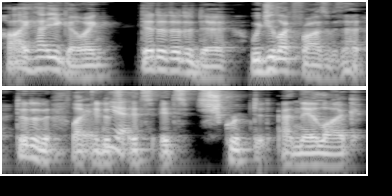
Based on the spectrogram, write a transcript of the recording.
hi how you going? Da da da da da. Would you like fries with that? Da da da. Like and it's Yeah. it's it's scripted and they're like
